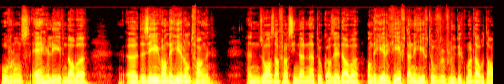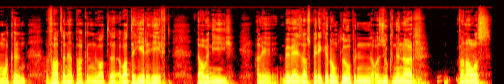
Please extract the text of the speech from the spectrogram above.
over ons eigen leven, dat we uh, de zegen van de Heer ontvangen. En zoals dat Francine daarnet ook al zei, dat we, want de Heer geeft en hij heeft overvloedig, maar dat we het allemaal kunnen vatten en pakken wat, uh, wat de Heer heeft. Dat we niet, allez, bij wijze van spreken, rondlopen, zoeken naar van alles,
